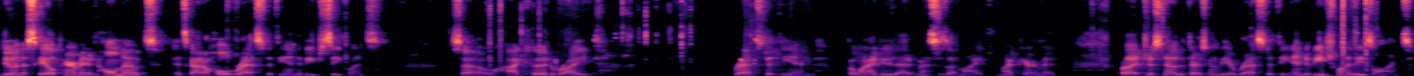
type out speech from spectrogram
doing the scale pyramid in whole notes, it's got a whole rest at the end of each sequence. So I could write rest at the end, but when I do that, it messes up my my pyramid. But just know that there's going to be a rest at the end of each one of these lines.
